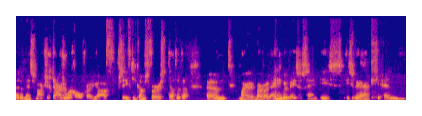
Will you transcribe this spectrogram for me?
Uh, dat mensen maken zich daar zorgen over. Ja, safety comes first. Dat, dat. Um, maar waar we uiteindelijk mee bezig zijn, is, is werk en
